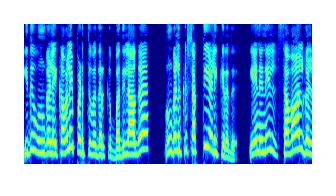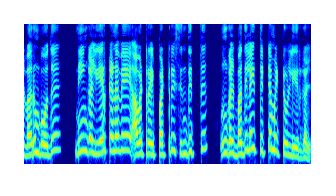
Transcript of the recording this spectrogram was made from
இது உங்களை கவலைப்படுத்துவதற்கு பதிலாக உங்களுக்கு சக்தி அளிக்கிறது. ஏனெனில் சவால்கள் வரும்போது நீங்கள் ஏற்கனவே அவற்றைப் பற்றி சிந்தித்து உங்கள் பதிலை திட்டமிட்டுள்ளீர்கள்.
